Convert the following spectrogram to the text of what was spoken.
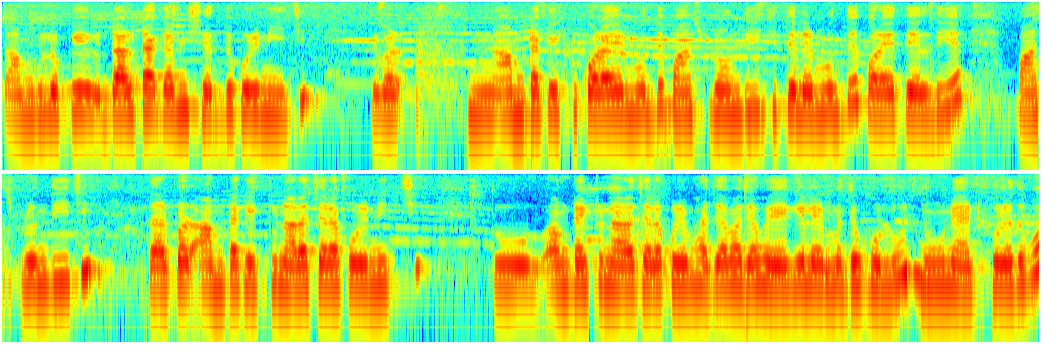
তো আমগুলোকে, ডালটা আগে আমি সেদ্ধ করে নিয়েছি। এবার আমটাকে একটু কড়াইয়ের মধ্যে পাঁচ ফোড়ন দিয়েছি তেলের মধ্যে। কড়াইয়ে তেল দিয়ে পাঁচ ফোড়ন দিয়েছি। তারপর আমটাকে একটু নাড়াচাড়া করে নিচ্ছি। তো আমটা একটু নাড়াচাড়া করে ভাজা ভাজা হয়ে গেলে এর মধ্যে হলুদ, নুন অ্যাড করে দেবো।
